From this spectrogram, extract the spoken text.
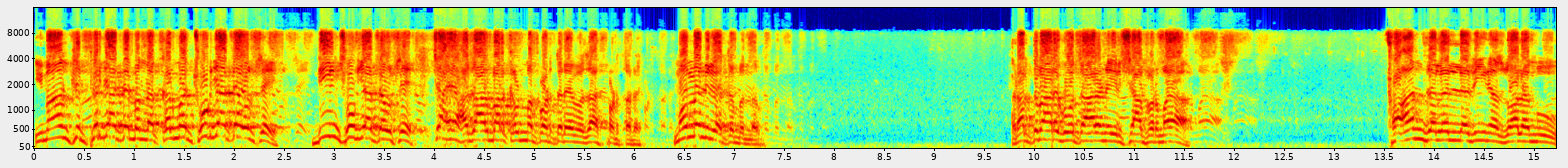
ایمان سے پھر جاتا ہے بندہ، کلمہ چھوٹ جاتا ہے اس سے دین چھوٹ جاتا ہے اس سے چاہے ہزار بار کلمہ پڑھتا رہے، وضاحت پڑھتا رہے۔ مومن نہیں رہتا بندہ۔ رب تبارک و تعالی نے ارشا فرمایا فانزل الذين ظلموا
